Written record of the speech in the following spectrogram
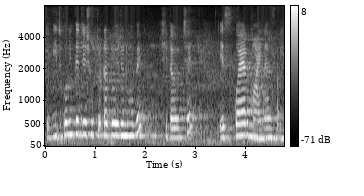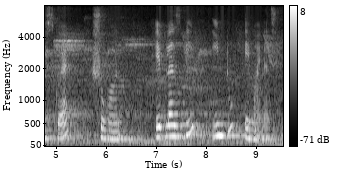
তো বীজগণিতের যে সূত্রটা প্রয়োজন হবে, সেটা হচ্ছে A square minus B square সমান A plus B into A minus B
